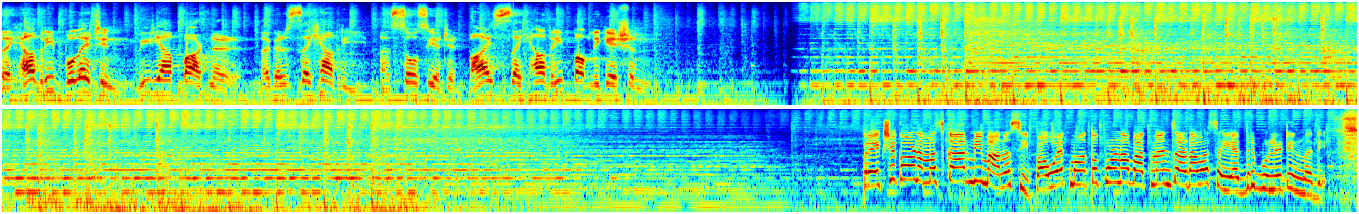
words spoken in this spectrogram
Sahyadri Bulletin media partner Nagar Sahyadri associated by Sahyadri publication प्रेक्षको हो, नमस्कार. मी मानसी. पाहूयात महत्त्वपूर्ण बातम्यांचा आढावा सह्याद्री बुलेटिनमध्ये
